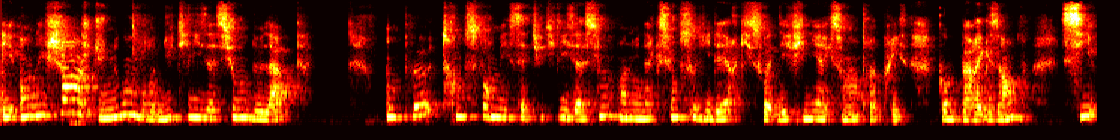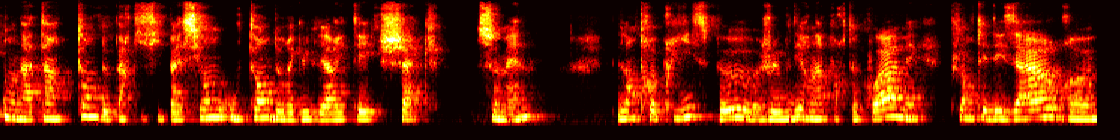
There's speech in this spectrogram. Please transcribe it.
Et en échange du nombre d'utilisations de l'app, on peut transformer cette utilisation en une action solidaire qui soit définie avec son entreprise. Comme par exemple, si on atteint tant de participation ou tant de régularité chaque semaine, l'entreprise peut, je vais vous dire n'importe quoi, mais planter des arbres,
